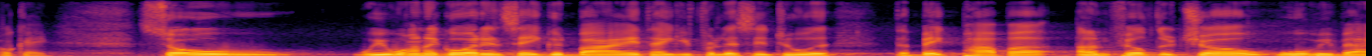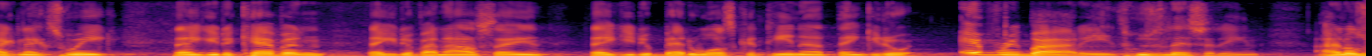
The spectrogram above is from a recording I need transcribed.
Okay, so we want to go ahead and say goodbye. Thank you for listening to the Big Papa Unfiltered Show. We'll be back next week. Thank you to Kevin. Thank you to Van Alstyne. Thank you to Bedwell's Cantina. Thank you to everybody who's listening. I los.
